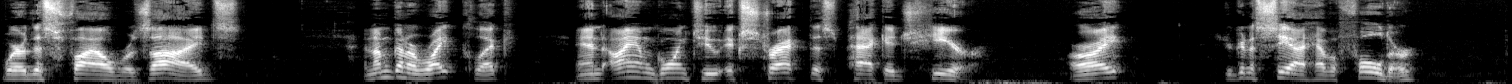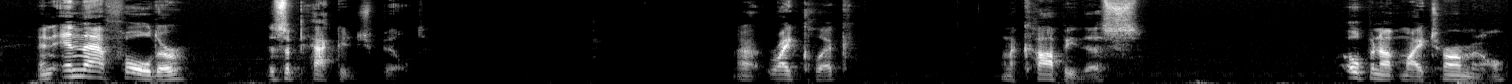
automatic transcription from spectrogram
where this file resides and I'm going to right click and I am going to extract this package here. Alright? You're going to see I have a folder, and in that folder is a package build. Uh, right click. I'm going to copy this. Open up my terminal.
